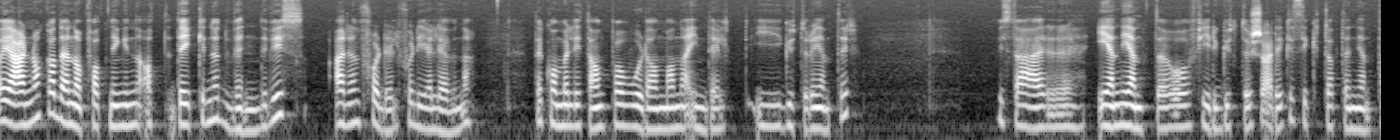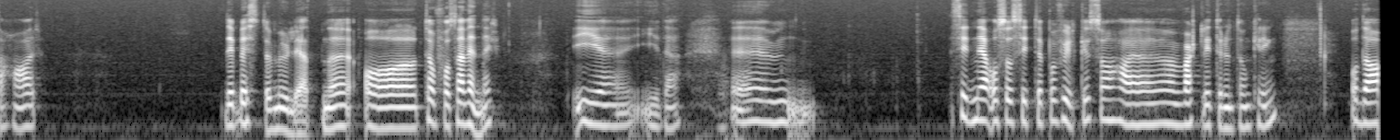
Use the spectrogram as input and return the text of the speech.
Og jeg er nok av den oppfatningen at det ikke nødvendigvis er en fordel for de elevene. Det kommer litt an på hvordan man er inndelt i gutter og jenter. Hvis det er én jente og fire gutter, så er det ikke sikkert at den jenta har de beste mulighetene å, til å få seg venner i, i det. Um, siden jeg også sitter på fylket, så har jeg vært litt rundt omkring. Og da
